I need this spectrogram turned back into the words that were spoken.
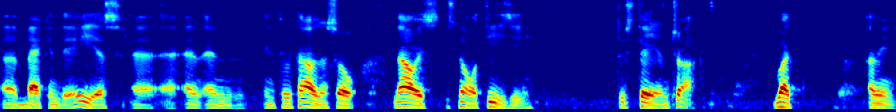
uh, back in the years uh, and, and in 2000. So now it's, it's not easy to stay on track. But I mean,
